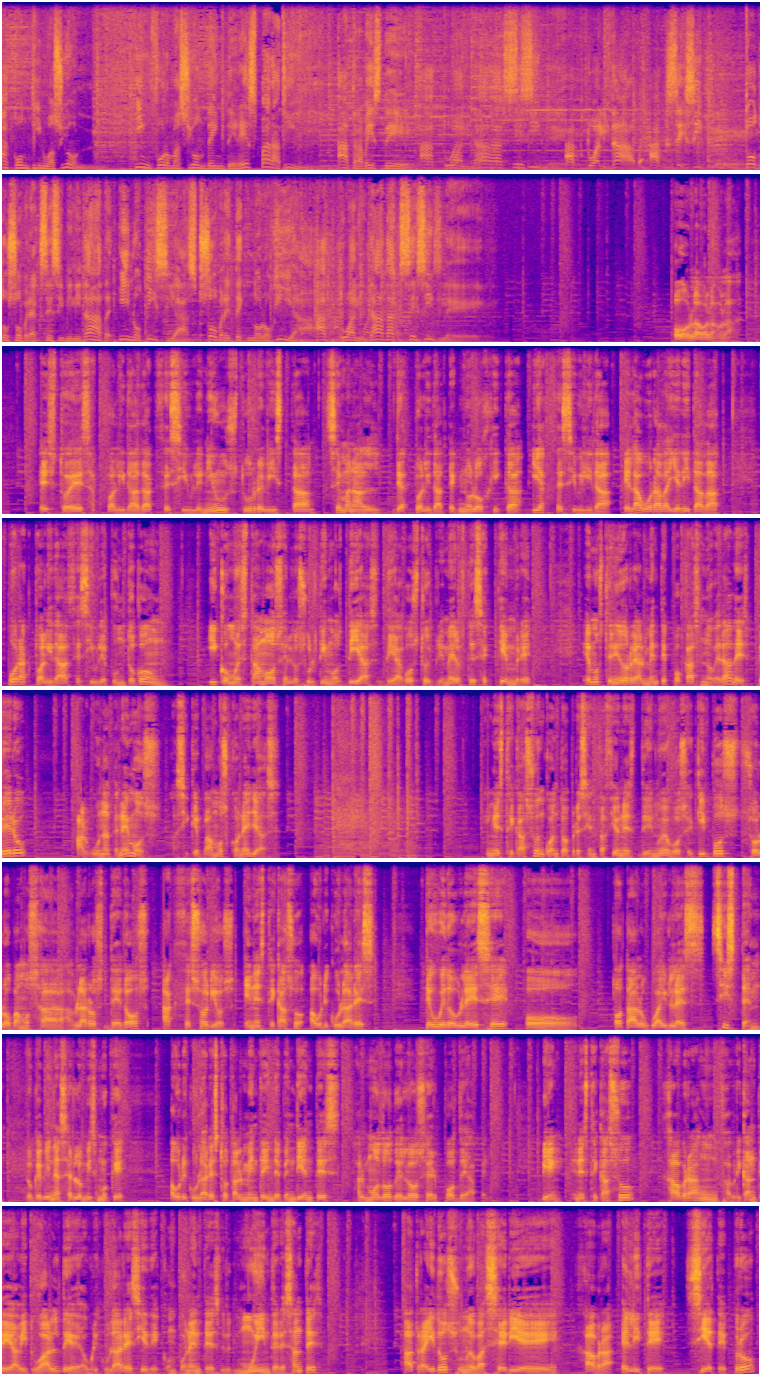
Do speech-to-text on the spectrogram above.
A continuación, información de interés para ti a través de Actualidad Accesible. Actualidad Accesible. Todo sobre accesibilidad y noticias sobre tecnología. Actualidad Accesible. Hola, hola, hola. Esto es Actualidad Accesible News, tu revista semanal de actualidad tecnológica y accesibilidad elaborada y editada por actualidadaccesible.com. Y como estamos en los últimos días de agosto y primeros de septiembre, hemos tenido realmente pocas novedades, pero alguna tenemos, así que vamos con ellas. En este caso, en cuanto a presentaciones de nuevos equipos, solo vamos a hablaros de dos accesorios, en este caso auriculares TWS o Total Wireless System, lo que viene a ser lo mismo que auriculares totalmente independientes al modo de los AirPods de Apple. Bien, en este caso, Jabra, un fabricante habitual de auriculares y de componentes muy interesantes, ha traído su nueva serie Jabra Elite 7 Pro.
